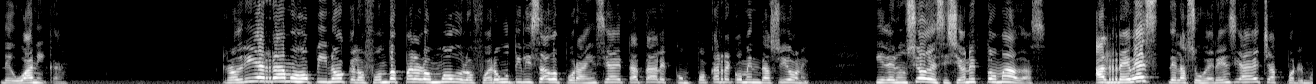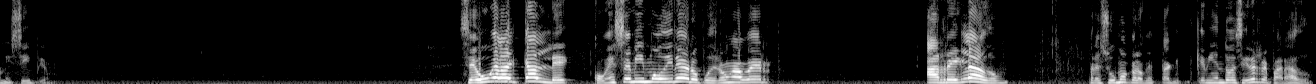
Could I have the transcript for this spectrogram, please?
de Huánica. Rodríguez Ramos opinó que los fondos para los módulos fueron utilizados por agencias estatales con pocas recomendaciones y denunció decisiones tomadas al revés de las sugerencias hechas por el municipio. Según el alcalde, con ese mismo dinero pudieron haber arreglado, presumo que lo que está queriendo decir es reparado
